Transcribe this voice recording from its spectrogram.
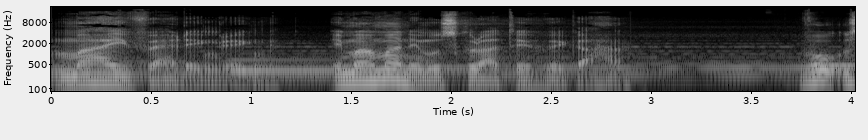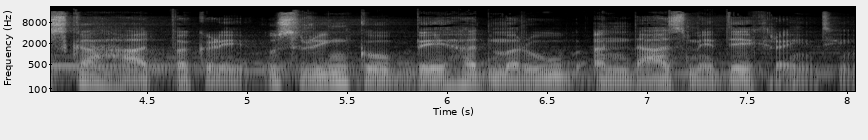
مائی ویڈنگ رنگ امامہ نے مسکراتے ہوئے کہا۔ وہ اس کا ہاتھ پکڑے اس رنگ کو بے حد مروب انداز میں دیکھ رہی تھیں۔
